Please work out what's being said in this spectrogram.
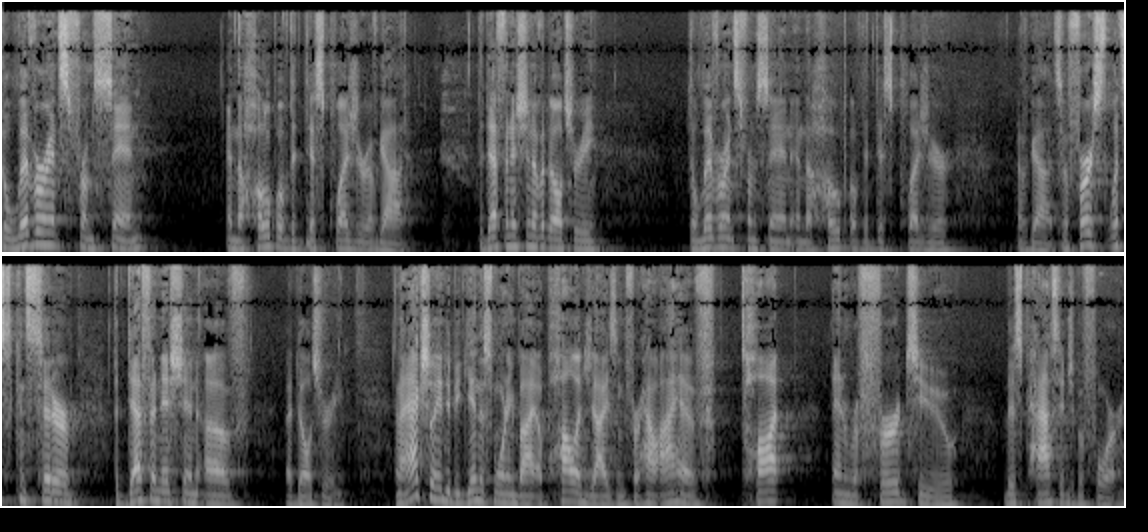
deliverance from sin, and the hope of the displeasure of God. The definition of adultery, deliverance from sin, and the hope of the displeasure of God. So, first, let's consider the definition of adultery. And I actually need to begin this morning by apologizing for how I have taught and referred to this passage before.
